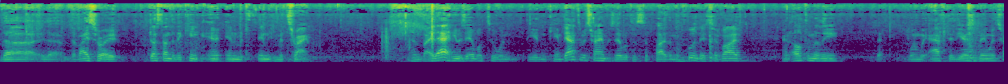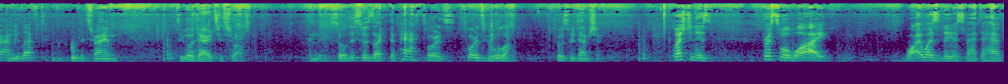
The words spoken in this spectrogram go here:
the, the, the viceroy just under the king in, in, in Mitzrayim. And by that, he was able to, when the Yidden came down to Mitzrayim, he was able to supply them with food. They survived, and ultimately, when we, after the years of being with Mitzrayim, we left Mitzrayim to go to Eretz Yisrael. And so this was like the path towards towards Geula, towards redemption. Question is, first of all, why why was it that Yosef had to have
